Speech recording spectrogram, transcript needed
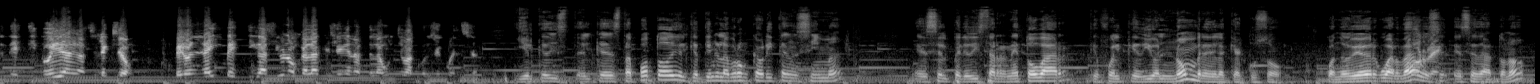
destituida de la selección. Pero en la investigación, ojalá que lleguen hasta las últimas consecuencias. Y el que, el que destapó todo y el que tiene la bronca ahorita encima es el periodista René Tobar, que fue el que dio el nombre de la que acusó, cuando debió haber guardado ese, dato, ¿no?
